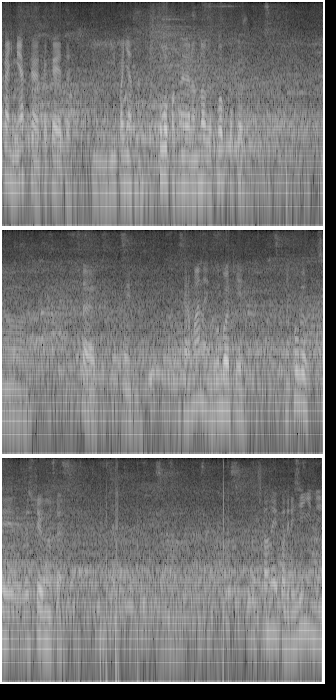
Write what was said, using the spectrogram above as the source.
Ткань мягкая какая-то, ну, непонятно. Хлопок, наверное, много хлопка тоже. Так, ой, карманы глубокие, на пуговицы застегнуты. Штаны подрезиненные.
